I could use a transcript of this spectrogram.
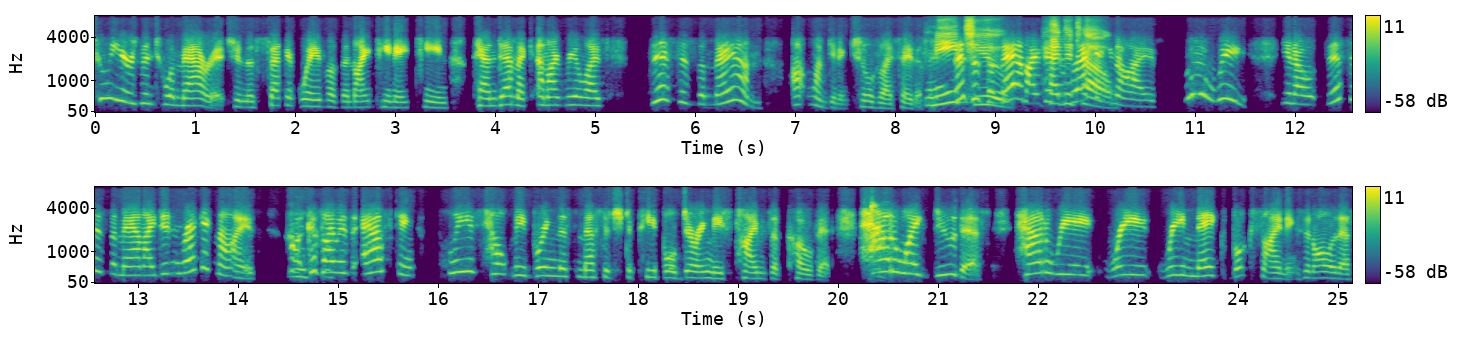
two years into a marriage in the second wave of the 1918 pandemic. And I realized this is the man oh, I'm getting chills as I say this. Me this too. is the man I didn't recognize. Woo wee. You know, this is the man I didn't recognize because mm-hmm. I was asking, please help me bring this message to people during these times of COVID. How do I do this? How do we re- remake book signings and all of this?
